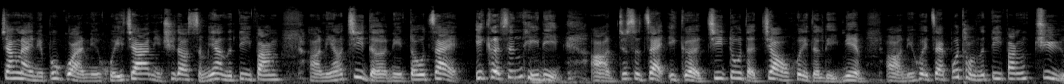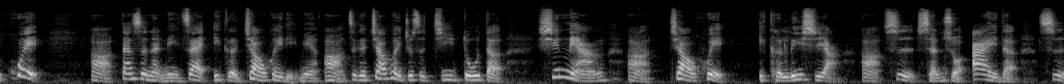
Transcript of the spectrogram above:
将来你不管你回家，你。去到什么样的地方啊？你要记得，你都在一个身体里啊，就是在一个基督的教会的里面啊。你会在不同的地方聚会啊，但是呢，你在一个教会里面啊，这个教会就是基督的新娘啊，教会 Ecclesia。啊，是神所爱的，是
